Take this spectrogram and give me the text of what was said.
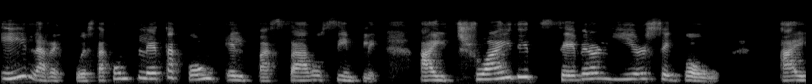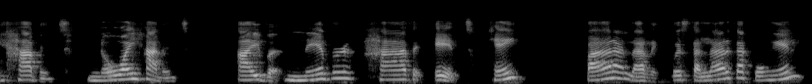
Y la respuesta completa con el pasado simple. I tried it several years ago. I haven't. No, I haven't. I've never had it. ¿Ok? Para la respuesta larga con el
